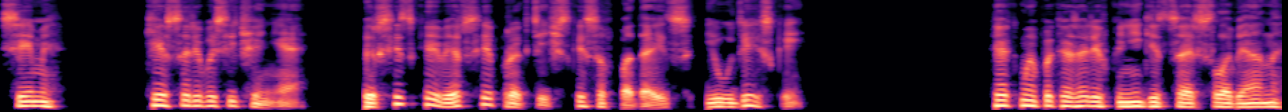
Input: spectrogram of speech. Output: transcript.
7. Кесарево сечение. Персидская версия практически совпадает с иудейской. Как мы показали в книге «Царь славян»,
